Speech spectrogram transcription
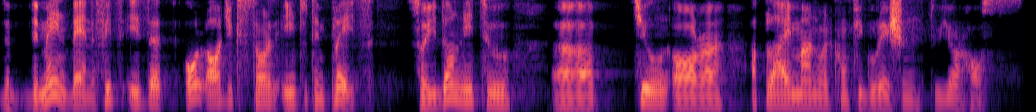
the, the main benefits is that all logic stored into templates, so you don't need to uh, tune or uh, apply manual configuration to your hosts.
